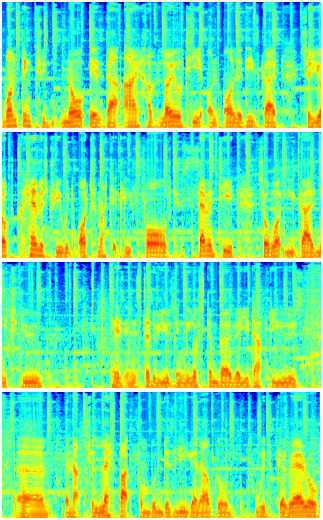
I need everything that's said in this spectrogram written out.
One thing to note is that I have loyalty on all of these guys, so your chemistry would automatically fall to 70. So what you guys need to do is instead of using Lustenberger, you'd have to use um, an actual left back from Bundesliga, and I've gone with Guerreiro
